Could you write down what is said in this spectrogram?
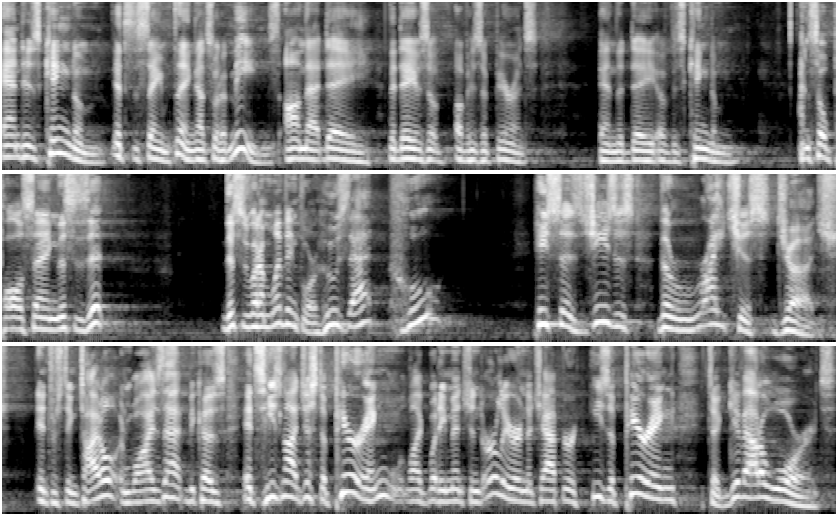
and his kingdom. It's the same thing. That's what it means on that day, the days of, of his appearance and the day of his kingdom. And so Paul's saying, This is it. This is what I'm living for. Who's that? Who? He says, Jesus, the righteous judge. Interesting title. And why is that? Because it's, he's not just appearing, like what he mentioned earlier in the chapter, he's appearing to give out awards.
